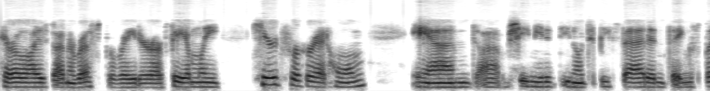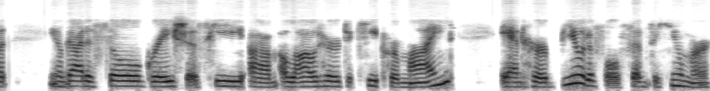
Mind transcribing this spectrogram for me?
paralyzed on a respirator. Our family cared for her at home, and um, she needed, you know, to be fed and things. But you know, God is so gracious. He um, allowed her to keep her mind and her beautiful sense of humor.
